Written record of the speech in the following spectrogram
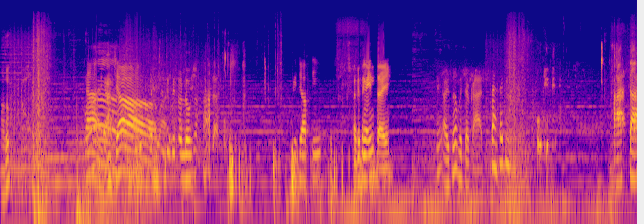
Ha tu. Job. Dia boleh tolong. Job team. Aku tengah intai. Eh, Aizah macam kat atas tadi. Atas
